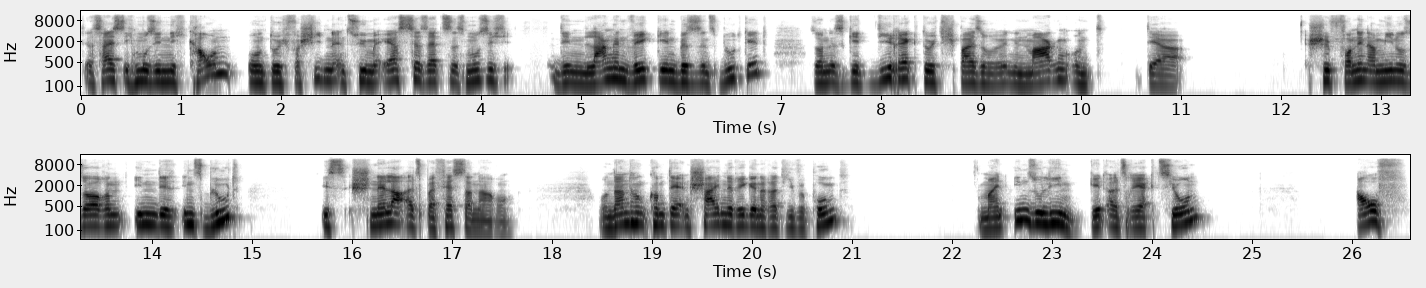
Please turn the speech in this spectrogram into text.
Das heißt, ich muss ihn nicht kauen und durch verschiedene Enzyme erst zersetzen. Es muss nicht den langen Weg gehen, bis es ins Blut geht, sondern es geht direkt durch die Speiseröhre in den Magen und der Schiff von den Aminosäuren in de, ins Blut ist schneller als bei fester Nahrung. Und dann kommt der entscheidende regenerative Punkt. Mein Insulin geht als Reaktion auf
